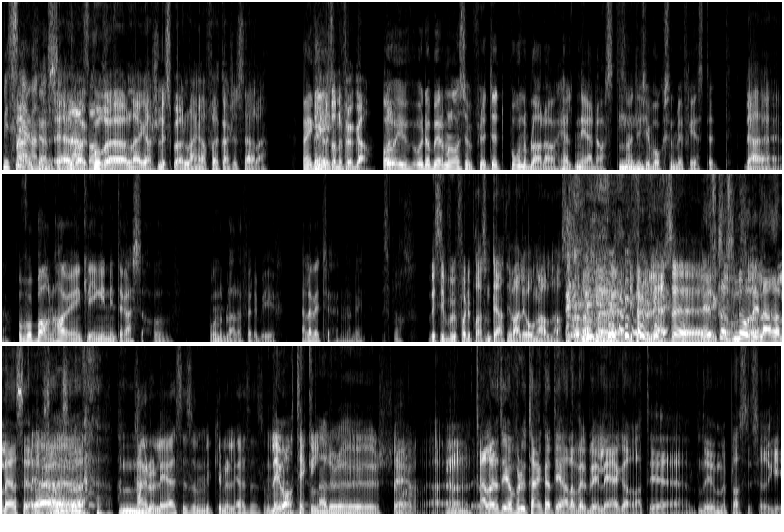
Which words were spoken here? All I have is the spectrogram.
Vi ser Nei, han ikke. Eh, Nei, hvor er ølen? Jeg har ikke lyst på øl lenger, for jeg kan ikke se det. Det er jo sånn det funker. og, og da burde man også flyttet pornoblader helt nederst, sånn at Mm. ikke voksne blir fristet. Ja, ja, ja. Og for barn har jo egentlig ingen interesse av pornoblader før de blir Eller vet ikke. Når de... Spørs. Hvis de får de presentert i veldig ung alder, så kan de, eh, de kan jo lese. Det spørs Liksom, når så- de lærer å lese. Ja. Ja, ja, ja. Så- Mm. Trenger du å lese som vi kunne lese? Som Det er jo artiklene du er skjønner. Ja, ja, Mm. Eller ja, for du tenker at de heller vil bli leger, at de eh, driver med plastisk kirurgi.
